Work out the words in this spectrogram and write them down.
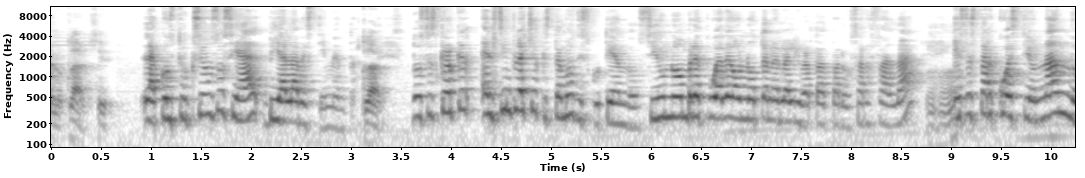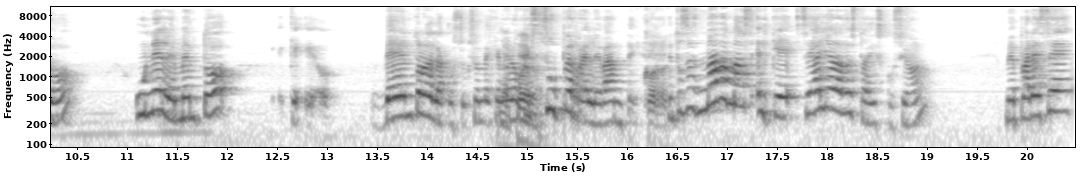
ridículo, Claro, sí. la construcción social vía la vestimenta. Claro. Entonces creo que el simple hecho de que estemos discutiendo si un hombre puede o no tener la libertad para usar falda es estar cuestionando un elemento que eh, dentro de la construcción de género que es súper relevante. Correcto. Entonces nada más el que se haya dado esta discusión me parece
